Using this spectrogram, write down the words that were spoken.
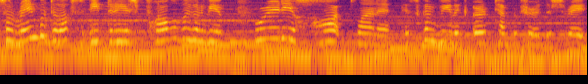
So Rainbow Deluxe V3 is probably going to be a pretty hot planet. It's going to be like Earth temperature at this rate.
